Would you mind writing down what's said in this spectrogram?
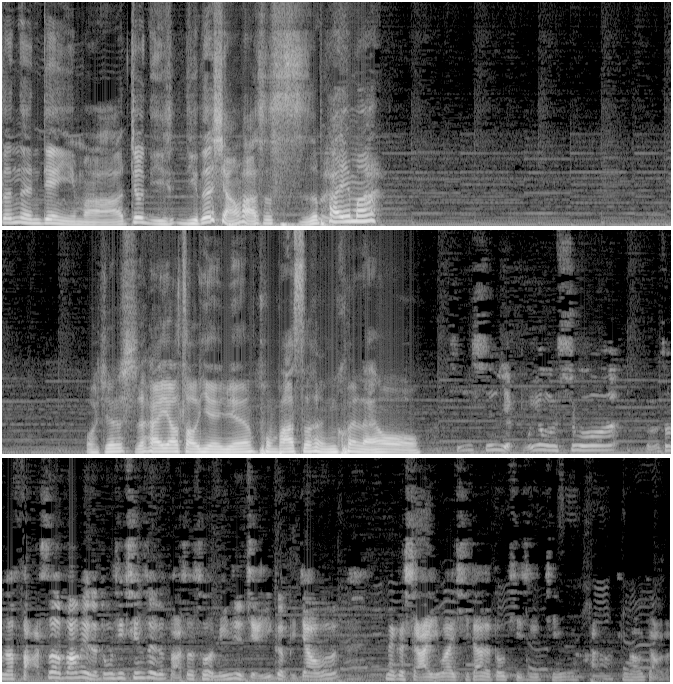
真人电影嘛，就你你的想法是实拍吗？我觉得实拍要找演员恐怕是很困难哦。其实也不用说怎么说呢，发色方面的东西，千岁的发色除了明日姐一个比较那个啥以外，其他的都其实挺好挺好找的。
